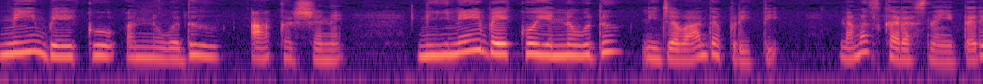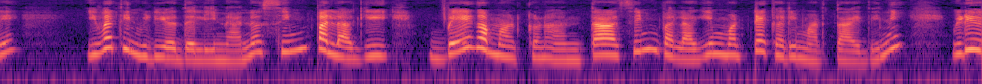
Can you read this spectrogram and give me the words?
ನೀ ಬೇಕು ಅನ್ನುವುದು ಆಕರ್ಷಣೆ. ನೀನೇ ಬೇಕು ಎನ್ನುವುದು ನಿಜವಾದ ಪ್ರೀತಿ. ನಮಸ್ಕಾರ ಸ್ನೇಹಿತರೆ, ಇವತ್ತಿನ ವಿಡಿಯೋದಲ್ಲಿ ನಾನು ಸಿಂಪಲ್ ಆಗಿ ಬೇಗ ಮಾಡ್ಕೊಳೋ ಅಂತ ಸಿಂಪಲ್ ಆಗಿ ಮೊಟ್ಟೆ ಕರಿ ಮಾಡ್ತಾ ಇದ್ದೀನಿ. ವಿಡಿಯೋ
